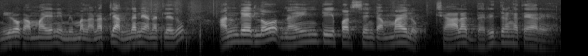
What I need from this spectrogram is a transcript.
మీరు ఒక అమ్మాయి అని మిమ్మల్ని అనట్లే అందరినీ అనట్లేదు. హండ్రెడ్లో నైంటీ పర్సెంట్ అమ్మాయిలు చాలా దరిద్రంగా తయారయ్యారు.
